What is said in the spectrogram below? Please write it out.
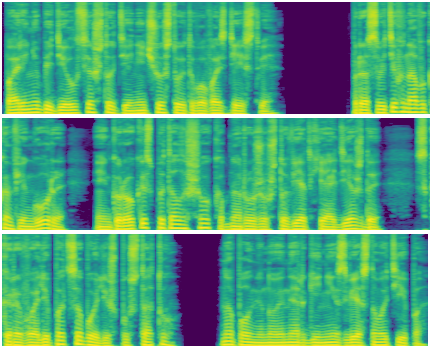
парень убедился, что те не чувствуют его воздействия. Просветив навыком фигуры, игрок испытал шок, обнаружив, что ветхие одежды скрывали под собой лишь пустоту, наполненную энергией неизвестного типа.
